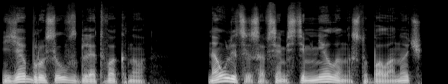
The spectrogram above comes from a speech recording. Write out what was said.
Я бросил взгляд в окно. На улице совсем стемнело, наступала ночь.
